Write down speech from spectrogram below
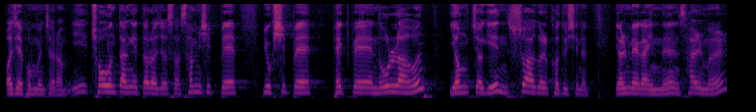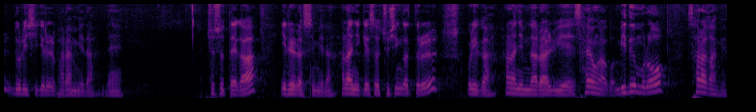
어제 본문처럼 이 좋은 땅에 떨어져서 30배, 60배, 100배의 놀라운 영적인 수확을 거두시는 열매가 있는 삶을 누리시기를 바랍니다. 네. 주수 때가 이르렀습니다. 하나님께서 주신 것들을 우리가 하나님 나라를 위해 사용하고 믿음으로 살아가며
